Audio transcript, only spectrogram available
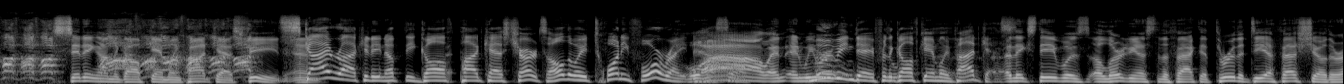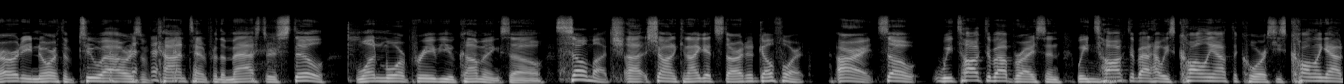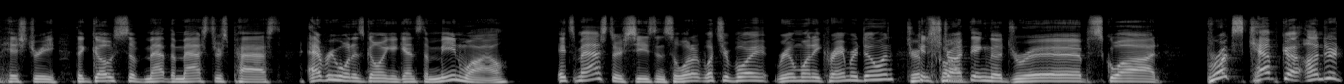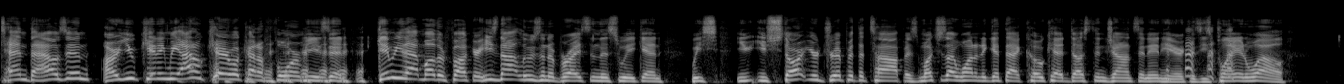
sitting on the Golf Gambling Podcast feed, skyrocketing up the golf podcast charts all the way 24 right now. Wow, so and and we moving were, day for the Golf Gambling Podcast. I think Steve was alerting us to the fact that through the DFS show, they're already north of two hours of content for the Masters. Still one more preview coming. So so much. Uh, Sean, can I get started? Go for it. All right. So we talked about Bryson. We mm-hmm. talked about how he's calling out the course. He's calling out history, the ghosts of Matt, the Masters past. Everyone is going against him. Meanwhile, it's Masters season. So what? What's your boy Real Money Kramer doing? Drip Constructing squad. the drip squad. Brooks Koepka under 10,000? Are you kidding me? I don't care what kind of form he's in. Give me that motherfucker. He's not losing to Bryson this weekend. We you you start your drip at the top as much as I wanted to get that cokehead Dustin Johnson in here cuz he's playing well.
